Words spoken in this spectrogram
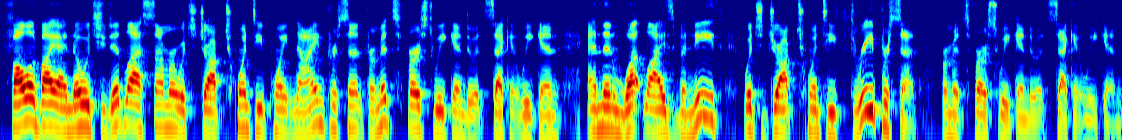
followed by I Know What You Did Last Summer, which dropped 20.9% from its first weekend to its second weekend. And then What Lies Beneath, which dropped 23% from its first weekend to its second weekend.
